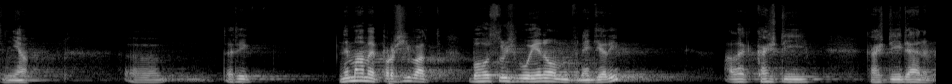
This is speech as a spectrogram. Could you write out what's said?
dňa. Eh, tedy Nemáme prožívat bohoslužbu jenom v neděli, ale každý, každý den.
